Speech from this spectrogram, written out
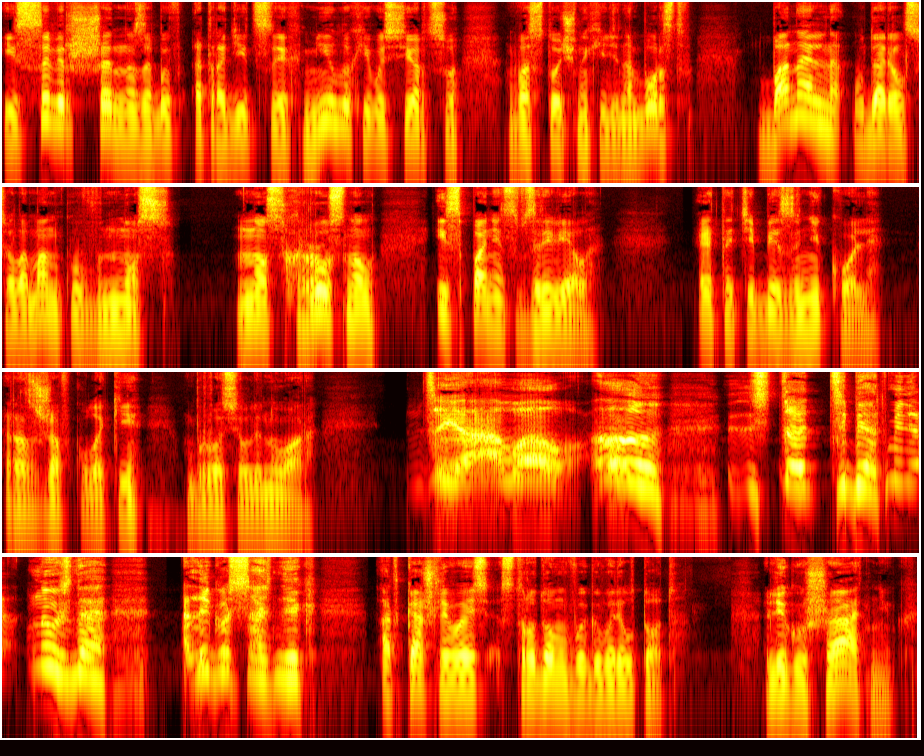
и, совершенно забыв о традициях милых его сердцу восточных единоборств, банально ударил Соломанку в нос. Нос хрустнул, испанец взревел. «Это тебе за Николь», – разжав кулаки, бросил Ленуар. Дьявол! Что тебе от меня нужно, лягушатник?» Откашливаясь, с трудом выговорил тот. «Лягушатник?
